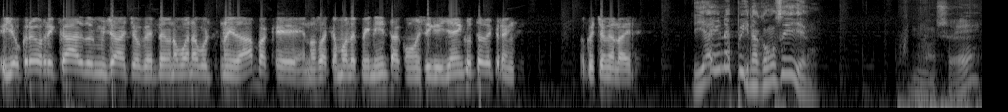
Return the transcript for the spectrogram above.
Y yo creo, Ricardo, el muchacho, que esta es una buena oportunidad para que nos saquemos la espinita con el Guillén. ¿Qué ustedes creen? Lo que en el aire. Y hay una espina, ¿cómo siguen? No sé.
